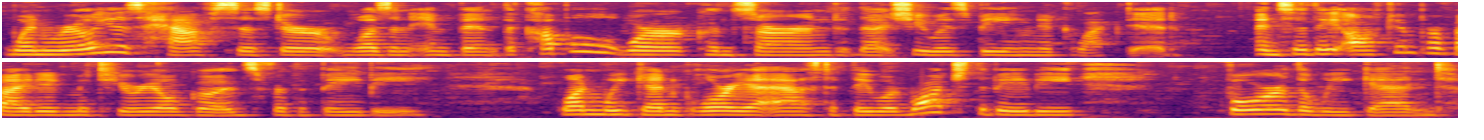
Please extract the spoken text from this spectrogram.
When Rilya's half sister was an infant, the couple were concerned that she was being neglected, and so they often provided material goods for the baby. One weekend, Gloria asked if they would watch the baby for the weekend.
